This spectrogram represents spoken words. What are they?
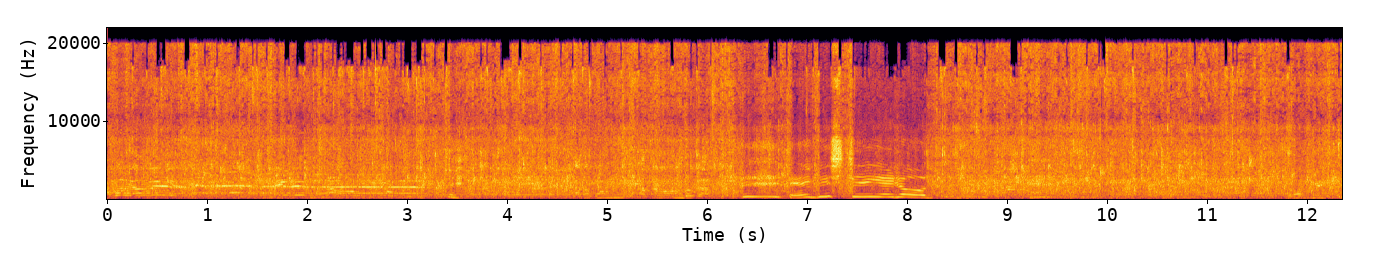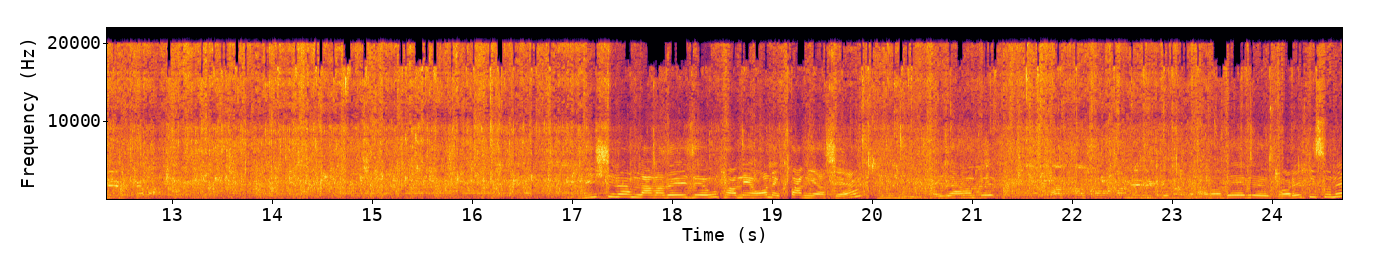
আবার আমি এতক্ষণ এত অন্ধকার এই বৃষ্টি এই রোদ রোদ বৃষ্টির খেলা বৃষ্টি নামলে আমাদের এই যে উঠানে অনেক পানি আসে হ্যাঁ? এই যে আমাদের আমাদের ঘরের পিছনে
